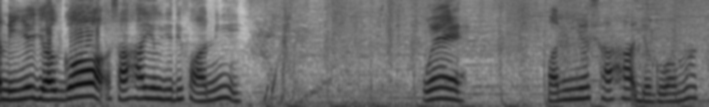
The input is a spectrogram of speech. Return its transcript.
Faninya jago, Saha yang jadi Fani. Weh, Faninya Saha jago amat.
